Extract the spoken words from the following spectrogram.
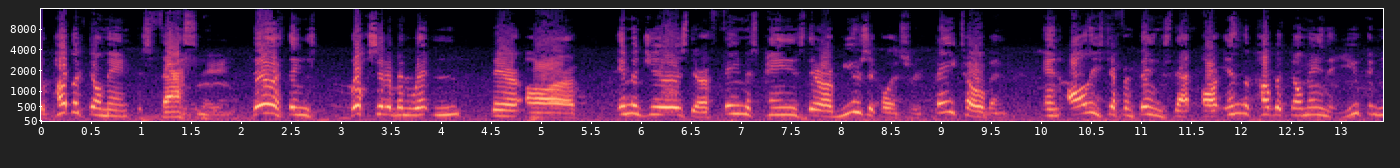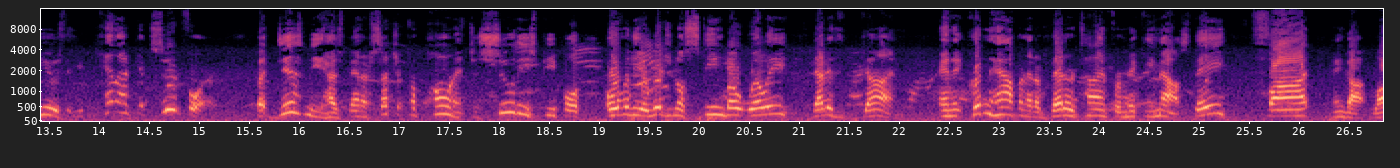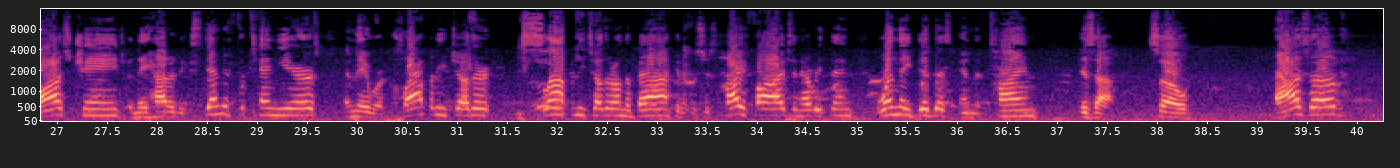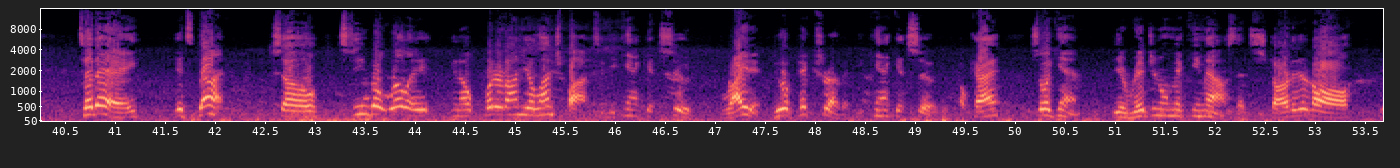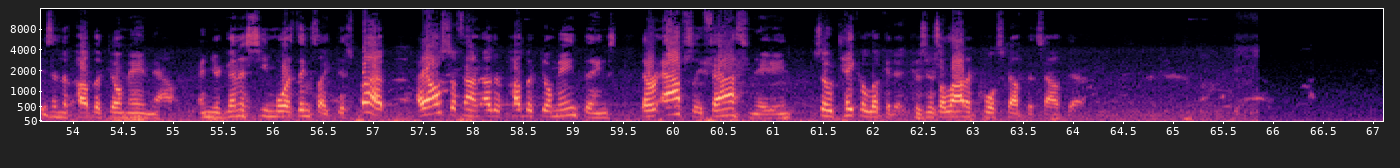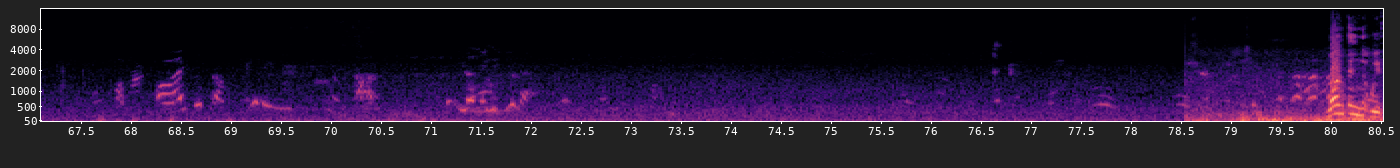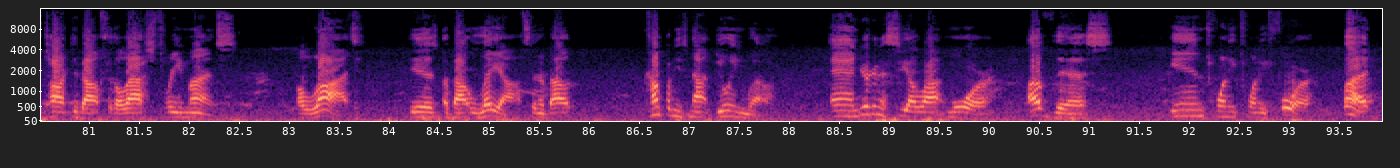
The public domain is fascinating. There are things, books that have been written, there are images, there are famous paintings, there are musical instruments, Beethoven, and all these different things that are in the public domain that you can use that you cannot get sued for. But Disney has been a, such a proponent to sue these people over the original Steamboat Willie that it's done. And it couldn't happen at a better time for Mickey Mouse. They fought and got laws changed and they had it extended for 10 years and they were clapping each other and slapping each other on the back, and it was just high fives and everything when they did this, and the time is up. So, as of today, it's done. So, Steamboat Willie, you know, put it on your lunchbox and you can't get sued. Write it, do a picture of it. You can't get sued. Okay? So, again, the original Mickey Mouse that started it all is in the public domain now. And you're going to see more things like this. But I also found other public domain things that are absolutely fascinating. So take a look at it because there's a lot of cool stuff that's out there. One thing that we've talked about for the last three months a lot is about layoffs and about companies not doing well. And you're going to see a lot more of this in 2024. But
